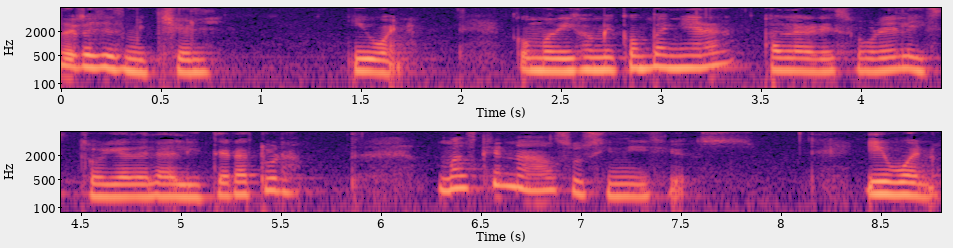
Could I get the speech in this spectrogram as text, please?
gracias Michelle. Y bueno, como dijo mi compañera, hablaré sobre la historia de la literatura, más que nada sus inicios. Y bueno,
